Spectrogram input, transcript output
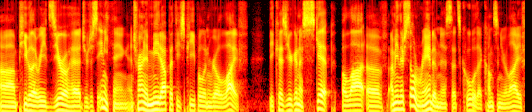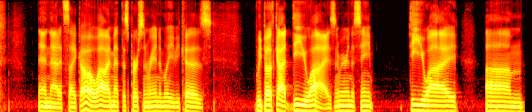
um, people that read zero hedge or just anything and trying to meet up with these people in real life because you're going to skip a lot of i mean there's still randomness that's cool that comes in your life and that it's like oh wow i met this person randomly because we both got duis and we were in the same dui um,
